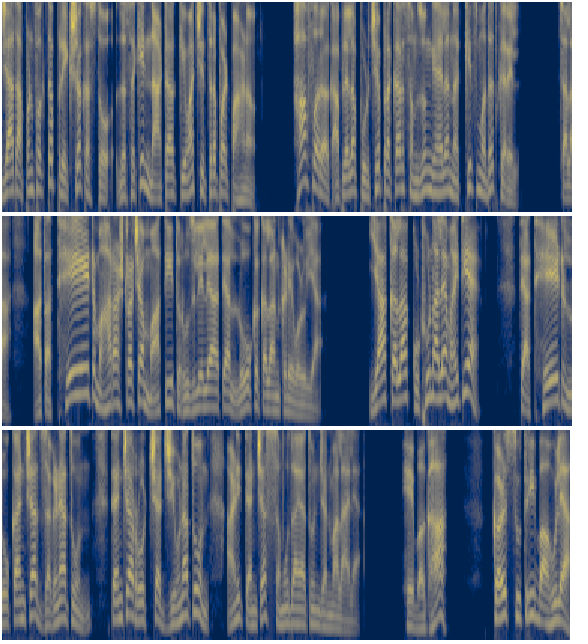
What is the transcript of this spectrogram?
ज्यात आपण फक्त प्रेक्षक असतो जसं की नाटक किंवा चित्रपट पाहणं. हा फरक आपल्याला पुढचे प्रकार समजून घ्यायला नक्कीच मदत करेल. चला आता थेट महाराष्ट्राच्या मातीत रुजलेल्या त्या लोककलांकडे वळूया. या कला कुठून आल्या माहितीये? त्या थेट लोकांच्या जगण्यातून त्यांच्या रोजच्या जीवनातून आणि त्यांच्या समुदायातून जन्माला आल्या. हे बघा कळसूत्री बाहुल्या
